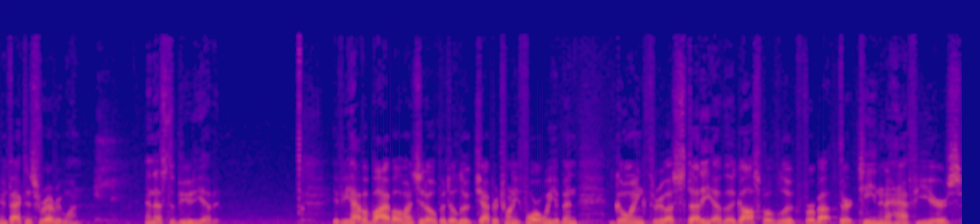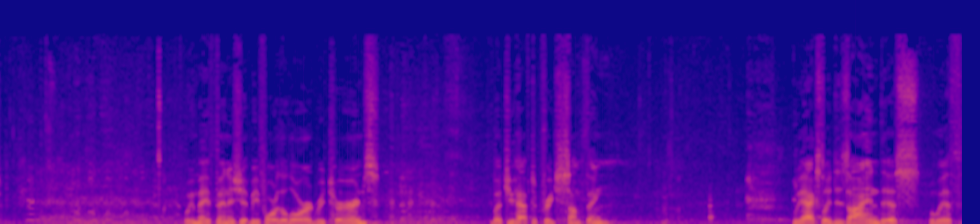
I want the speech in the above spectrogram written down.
In fact, it's for everyone. And that's the beauty of it. If you have a Bible, I want you to open to Luke chapter 24. We have been going through a study of the Gospel of Luke for about 13 and a half years. we may finish it before the Lord returns, but you have to preach something. We actually designed this with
